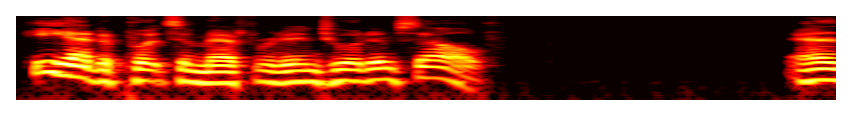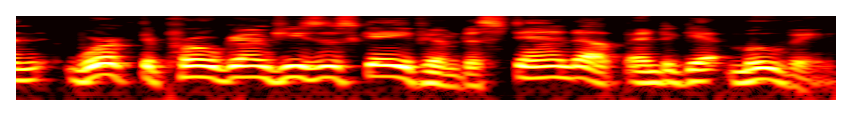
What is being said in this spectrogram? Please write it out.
He had to put some effort into it himself and work the program Jesus gave him to stand up and to get moving.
